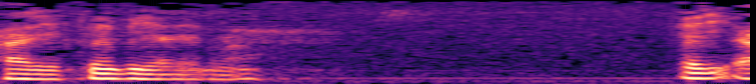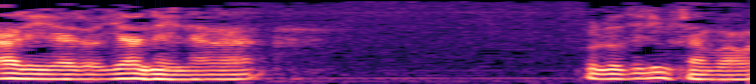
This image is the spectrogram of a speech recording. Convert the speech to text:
အားတွေတွင်းပြရတယ်ဒီမှာအဲဒီအားတွေကတော့ရနိုင်တာကဘုလိုတိပ္ပံဘာဝ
